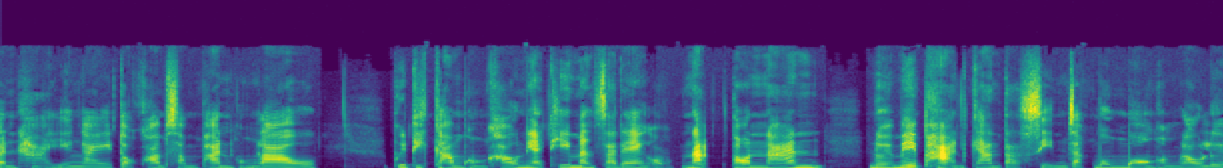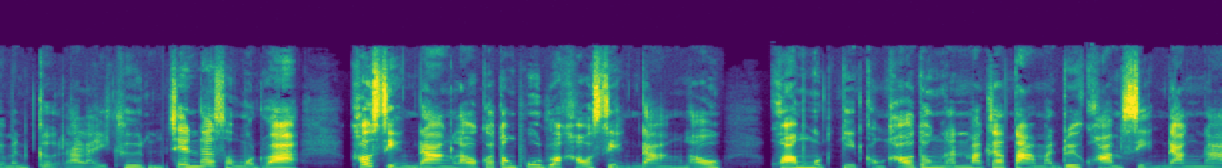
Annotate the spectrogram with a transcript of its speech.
ปัญหายังไงต่อความสัมพันธ์ของเรา พฤติกรรมของเขาเนี่ยที่มันแสดงออกณตอนนั้น โดยไม่ผ่านการตัดสินจากมุมมองของเราเลยมันเกิดอะไรขึ้น เช่นถ้าสมมติว่าเขาเสียงดังเราก็ต้องพูดว่าเขาเสียงดังแล้ว ความหงุดหงิดของเขาตรงนั้นมักจะตามมาด้วยความเสียงดังนะ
